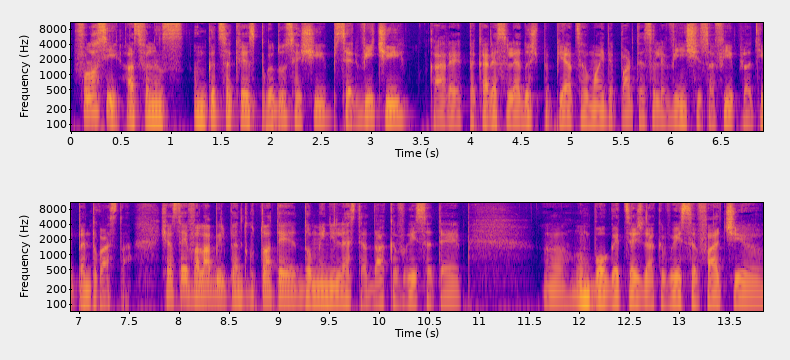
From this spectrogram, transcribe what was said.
folosi, astfel încât să creezi produse și servicii care, pe care să le aduci pe piață mai departe, să le vinzi și să fii plătit pentru asta. Și asta e valabil pentru toate domeniile astea. Dacă vrei să te uh, îmbogățești, dacă vrei să faci uh,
